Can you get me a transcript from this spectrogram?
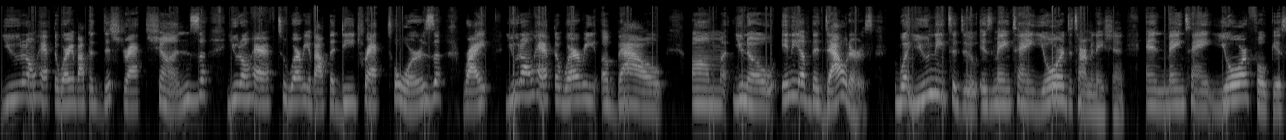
you don't have to worry about the distractions. You don't have to worry about the detractors, right? You don't have to worry about um, you know, any of the doubters what you need to do is maintain your determination and maintain your focus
